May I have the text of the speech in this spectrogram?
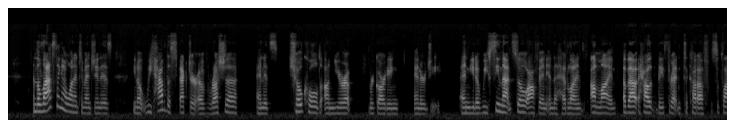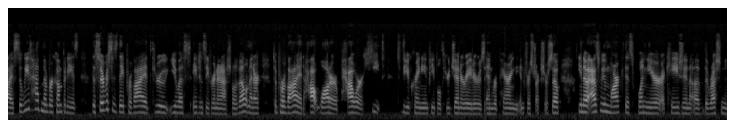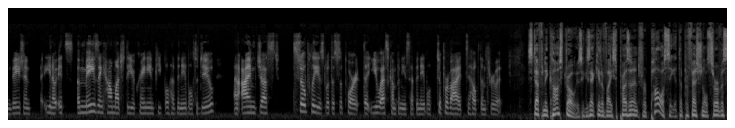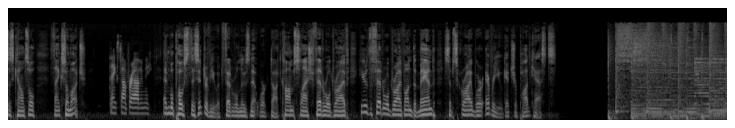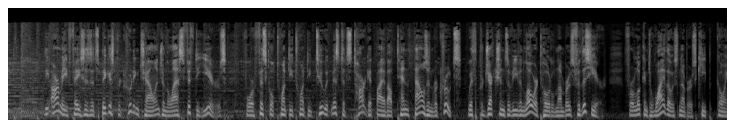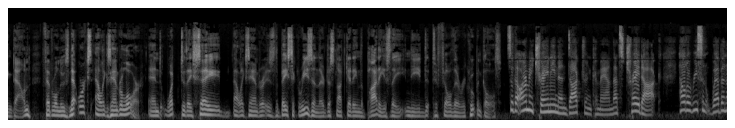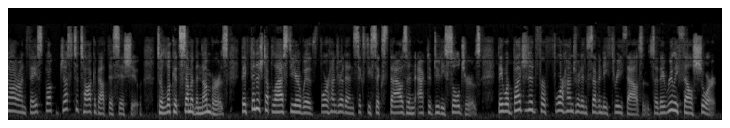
And the last thing I wanted to mention is, you know, we have the specter of Russia and its chokehold on Europe regarding energy. And, you know, we've seen that so often in the headlines online about how they threaten to cut off supplies. So we've had member companies, the services they provide through U.S. Agency for International Development are to provide hot water, power, heat to the Ukrainian people through generators and repairing the infrastructure. So, you know, as we mark this one year occasion of the Russian invasion, you know, it's amazing how much the Ukrainian people have been able to do. And I'm just so pleased with the support that U.S. companies have been able to provide to help them through it. Stephanie Castro is Executive Vice President for Policy at the Professional Services Council. Thanks so much. Thanks, Tom, for having me. And we'll post this interview at federalnewsnetwork.com slash Federal Drive. Hear the Federal Drive on demand. Subscribe wherever you get your podcasts. The Army faces its biggest recruiting challenge in the last 50 years. For fiscal 2022, it missed its target by about 10,000 recruits, with projections of even lower total numbers for this year. For a look into why those numbers keep going down, Federal News Network's Alexandra Lohr. And what do they say, Alexandra, is the basic reason they're just not getting the bodies they need to fill their recruitment goals? So the Army Training and Doctrine Command, that's TRADOC, held a recent webinar on Facebook just to talk about this issue, to look at some of the numbers. They finished up last year with 466,000 active duty soldiers. They were budgeted for 473,000, so they really fell short.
